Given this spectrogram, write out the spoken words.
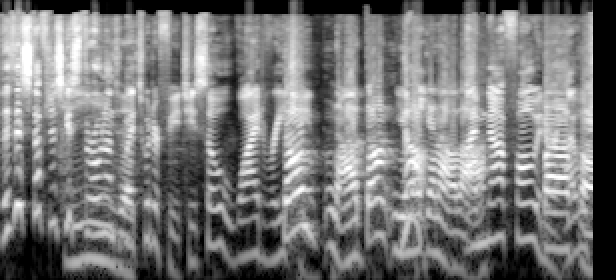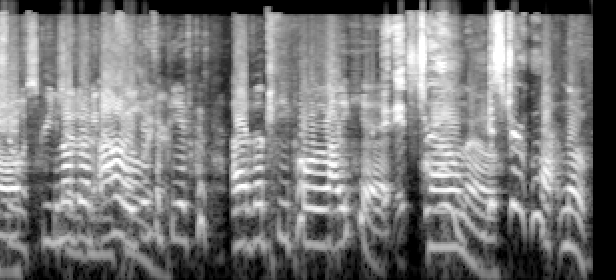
This, this stuff just gets thrown onto my Twitter feed. She's so wide reaching. Don't no, don't. You're no, not getting out of that. I'm not following her. I will show a screenshot You're not of going, me not oh, following it her. disappears because other people like it. It's true. Hell no. It's true. Hell- no.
